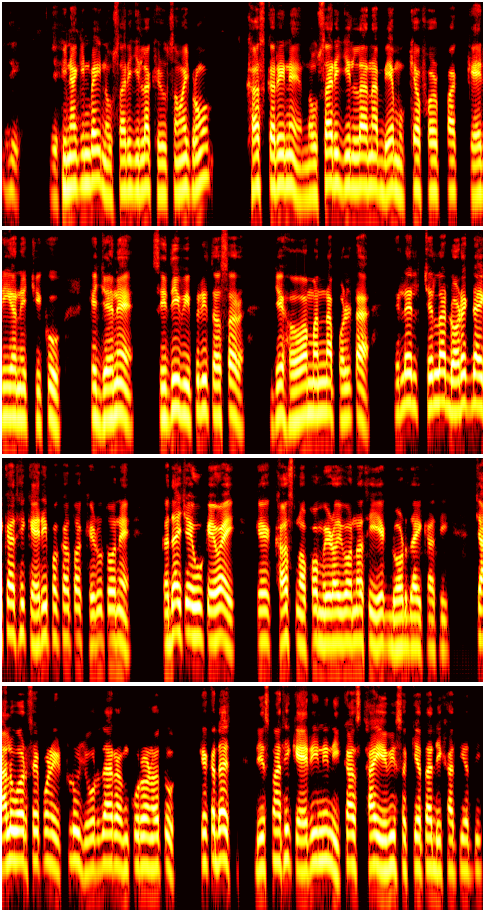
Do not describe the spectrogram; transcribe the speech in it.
જી જી નવસારી જિલ્લા ખેડૂત સમાજ પ્રમુખ. ખાસ કરીને નવસારી જિલ્લાના બે મુખ્ય ફળ પાક કેરી અને ચીકુ, કે જેને સીધી વિપરીત અસર જે હવામાનના પલટા, એટલે છેલ્લા દોઢેક દાયકાથી કેરી પકાવતા ખેડૂતોને કદાચ એવું કહેવાય કે ખાસ નફો મેળવ્યો નથી, એક દોઢ દાયકાથી. ચાલુ વર્ષે પણ એટલું જોરદાર અંકુરણ હતું કે કદાચ દેશમાંથી કેરીની નિકાસ થાય એવી શક્યતા દેખાતી હતી.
